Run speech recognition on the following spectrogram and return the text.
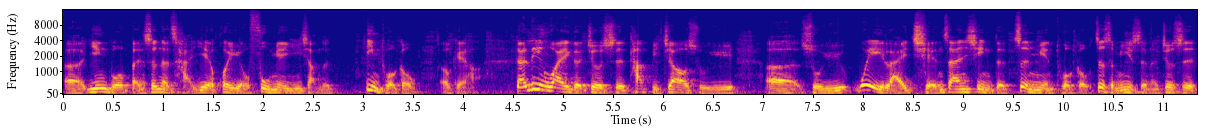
呃英国本身的产业会有负面影响的。硬脱钩，OK 哈，但另外一个就是它比较属于呃属于未来前瞻性的正面脱钩，这什么意思呢？就是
